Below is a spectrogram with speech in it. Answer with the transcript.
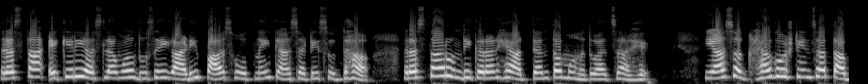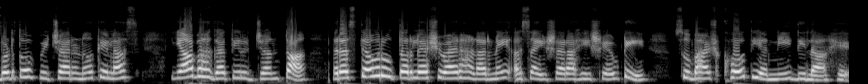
रस्ता एकेरी असल्यामुळे दुसरी गाडी पास होत नाही त्यासाठी सुद्धा रस्ता रुंदीकरण हे अत्यंत महत्त्वाचं आहे. या सगळ्या गोष्टींचा ताबडतोब विचार न केलास या भागातील जनता रस्त्यावर उतरल्याशिवाय राहणार नाही असा इशाराही शेवटी सुभाष खोत यांनी दिला आहे.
